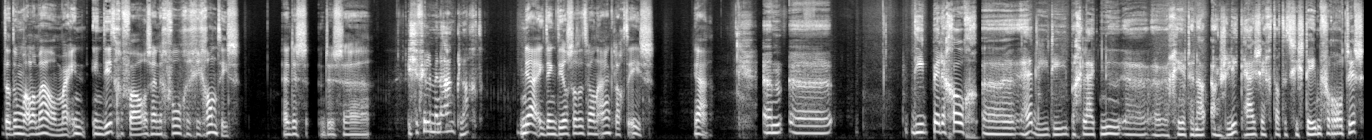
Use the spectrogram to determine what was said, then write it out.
dat doen we allemaal. Maar in, in dit geval zijn de gevolgen gigantisch. Eh, dus dus eh, is je film een aanklacht? ja, ik denk deels dat het wel een aanklacht is. Ja. Ehm, eh, die pedagoog, eh, die, die begeleidt nu eh, Geert en Angelique. Hij zegt dat het systeem verrot is.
